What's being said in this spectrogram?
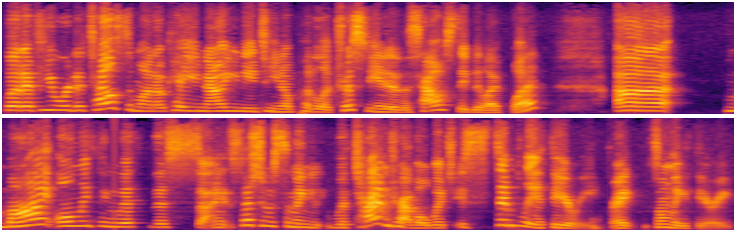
but if you were to tell someone, okay, you now you need to, you know, put electricity into this house, they'd be like, what? Uh my only thing with this science, especially with something with time travel, which is simply a theory, right? It's only a theory,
